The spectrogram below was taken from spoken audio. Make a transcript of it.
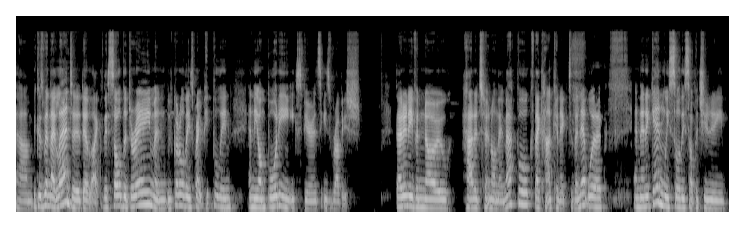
um, because when they landed, they're like, they sold the dream and we've got all these great people in, and the onboarding experience is rubbish. They don't even know how to turn on their MacBook. They can't connect to the network. And then again, we saw this opportunity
